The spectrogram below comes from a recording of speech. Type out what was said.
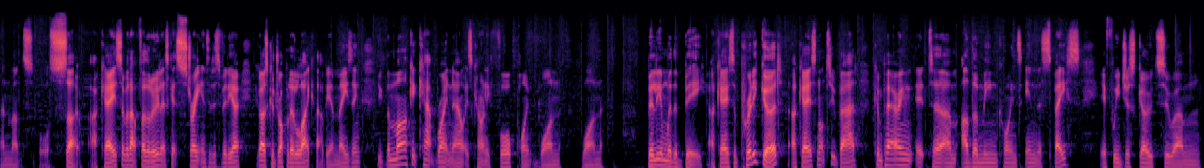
and months or so. Okay, so without further ado, let's get straight into this video. If you guys could drop a little like, that would be amazing. You, the market cap right now is currently 4.11 billion with a B. Okay, so pretty good. Okay, it's not too bad. Comparing it to um, other meme coins in the space, if we just go to um,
